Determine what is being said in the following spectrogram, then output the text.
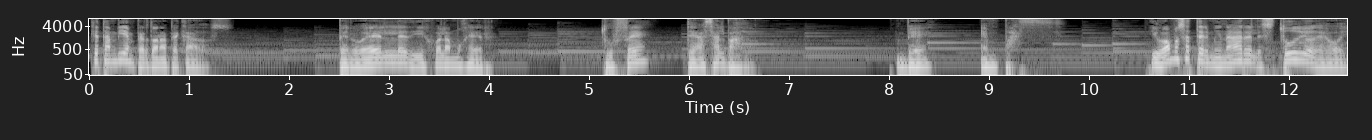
que también perdona pecados? Pero él le dijo a la mujer, tu fe te ha salvado. Ve en paz. Y vamos a terminar el estudio de hoy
